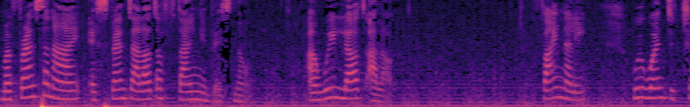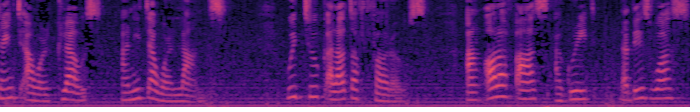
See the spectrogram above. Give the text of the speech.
My friends and I spent a lot of time in the snow, and we laughed a lot. Finally, we went to change our clothes and eat our lunch. We took a lot of photos, and all of us agreed that this was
